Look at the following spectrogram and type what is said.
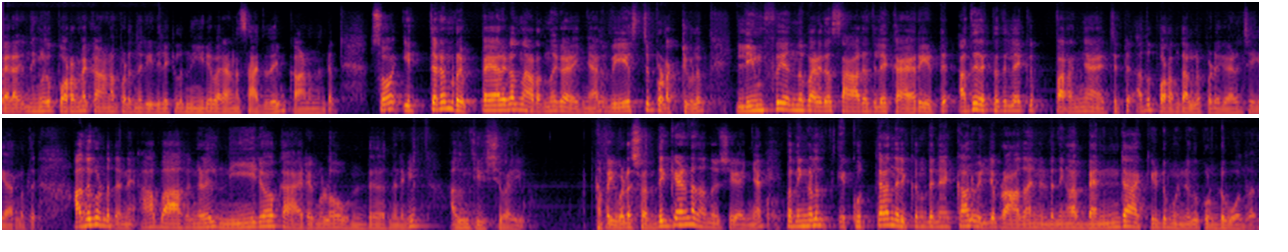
വരാൻ നിങ്ങൾക്ക് പുറമെ കാണപ്പെടുന്ന രീതിയിലേക്കുള്ള നീര് വരാനുള്ള സാധ്യതയും കാണുന്നുണ്ട്. സോ ഇത്തരം റിപ്പയറുകൾ നടന്നു കഴിഞ്ഞാൽ വേസ്റ്റ് പ്രൊഡക്റ്റുകളും ലിംഫ് എന്ന് പറയുന്ന സാധനത്തിലേക്ക് കയറിയിട്ട് അത് രക്തത്തിലേക്ക് പറഞ്ഞയച്ചിട്ട് അത് പുറന്തള്ളപ്പെടുകയാണ് ചെയ്യാറുള്ളത്. അതുകൊണ്ട് തന്നെ ആ ഭാഗങ്ങളിൽ നീരോ കാര്യങ്ങളോ ഉണ്ട് എന്നുണ്ടെങ്കിൽ അതും തിരിച്ചു വരും അപ്പോൾ ഇവിടെ ശ്രദ്ധിക്കേണ്ടതെന്ന് വെച്ച് കഴിഞ്ഞാൽ ഇപ്പോൾ നിങ്ങൾ കുത്തനെ നിൽക്കുന്നതിനേക്കാൾ വലിയ പ്രാധാന്യമുണ്ട് നിങ്ങളെ ബെൻഡാക്കിയിട്ട് മുന്നോട്ട് കൊണ്ടുപോകുന്നത്.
